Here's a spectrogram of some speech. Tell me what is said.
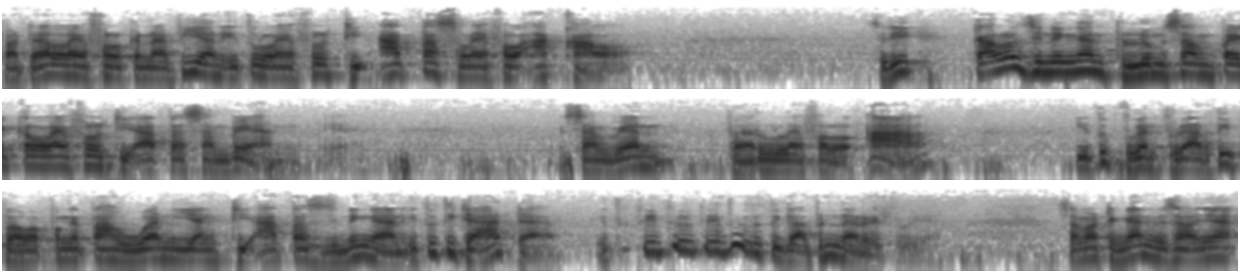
Padahal level kenabian itu level di atas level akal. Jadi kalau jenengan belum sampai ke level di atas sampean ya sampean baru level A itu bukan berarti bahwa pengetahuan yang di atas jenengan itu tidak ada. Itu itu itu, itu, itu tidak benar itu ya. Sama dengan misalnya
